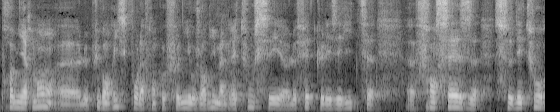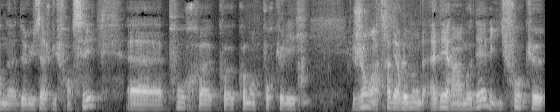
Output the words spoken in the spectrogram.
Premièrement, le plus grand risque pour la francophonie aujourd'hui, malgré tout, c'est le fait que les élites françaises se détournent de l'usage du français pour que les gens à travers le monde adhèrent à un modèle, il faut que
